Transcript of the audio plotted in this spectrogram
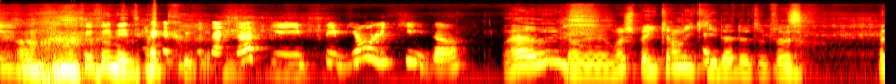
On est c'est d'accord. banana qui fait bien en liquide. Hein. Ah oui, non, mais moi je paye qu'en liquide hein, de toute façon.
